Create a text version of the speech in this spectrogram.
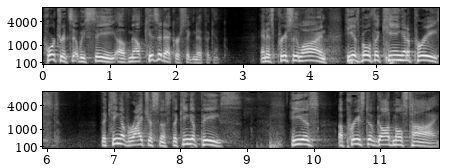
portraits that we see of Melchizedek are significant. And his priestly line, he is both a king and a priest the King of righteousness, the King of peace. He is a priest of God Most High,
